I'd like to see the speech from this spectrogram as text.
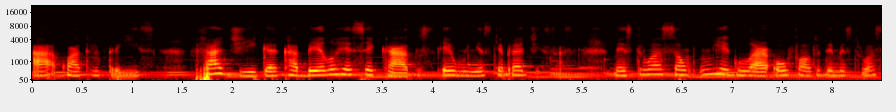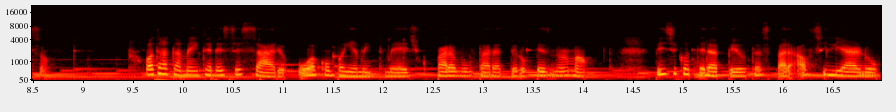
A43, fadiga, cabelo ressecados e unhas quebradiças, menstruação irregular ou falta de menstruação. O tratamento é necessário, o acompanhamento médico para voltar a ter o peso normal, psicoterapeutas para auxiliar no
